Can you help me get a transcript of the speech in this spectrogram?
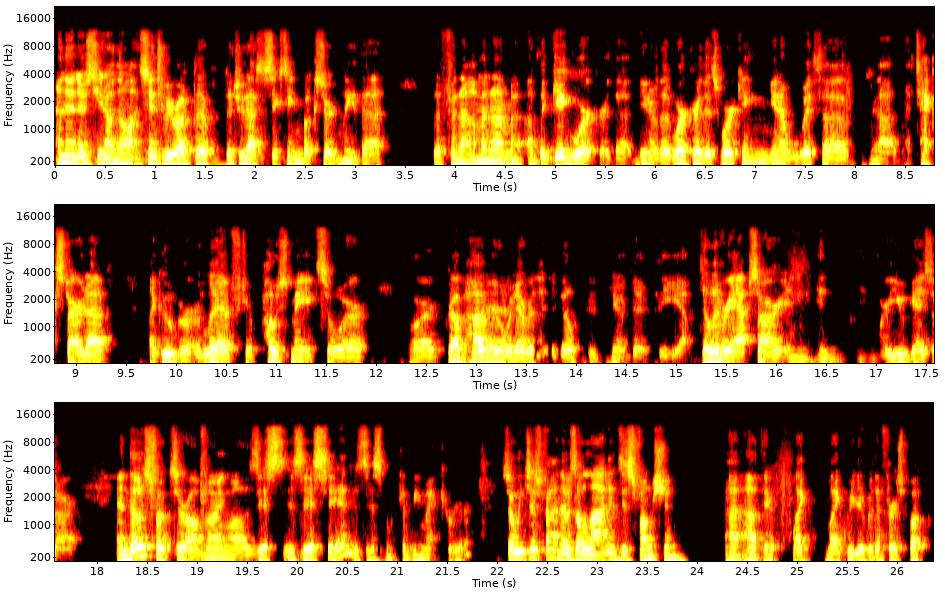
and then there's you know the, since we wrote the the 2016 book, certainly the the phenomenon of the gig worker, the you know the worker that's working you know with a, a tech startup like Uber or Lyft or Postmates or or Grubhub or whatever. the, the you know the, the uh, delivery apps are in, in in where you guys are, and those folks are all going, well, is this is this it? Is this going to be my career? So we just found there was a lot of dysfunction uh, out there, like like we did with the first book,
